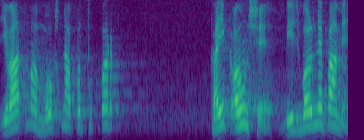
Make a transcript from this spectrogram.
જીવાત્મા મોક્ષના પથ ઉપર કંઈક અંશે બીજબળને પામે.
